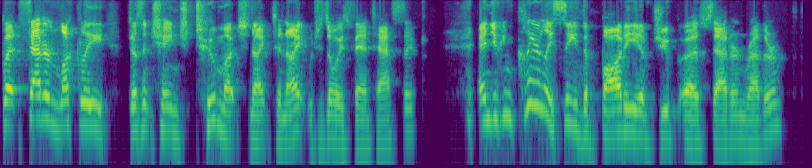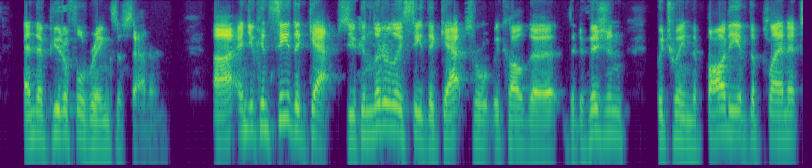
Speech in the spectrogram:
but Saturn luckily doesn't change too much night to night, which is always fantastic. And you can clearly see the body of Jup uh, Saturn, rather, and the beautiful rings of Saturn. Uh, and you can see the gaps. You can literally see the gaps, or what we call the, the division between the body of the planet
